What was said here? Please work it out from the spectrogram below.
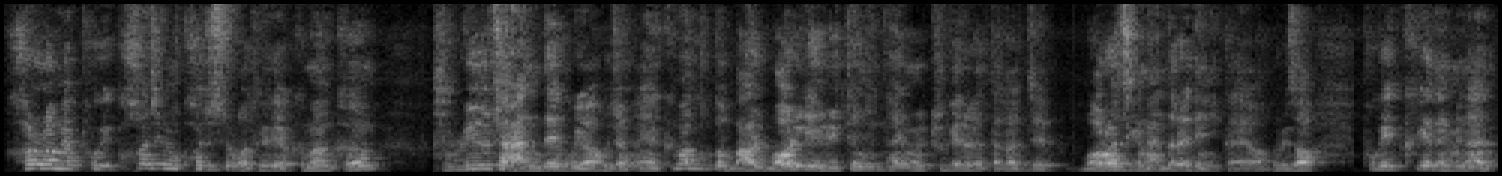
컬럼의 폭이 커지면 커질수록 어떻게 돼요? 그만큼 분리도 잘 안 되고요. 그죠? 예, 그만큼 또 멀리 리텐션 타임을 두 개를 갖다가 이제 멀어지게 만들어야 되니까요. 그래서 폭이 크게 되면은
